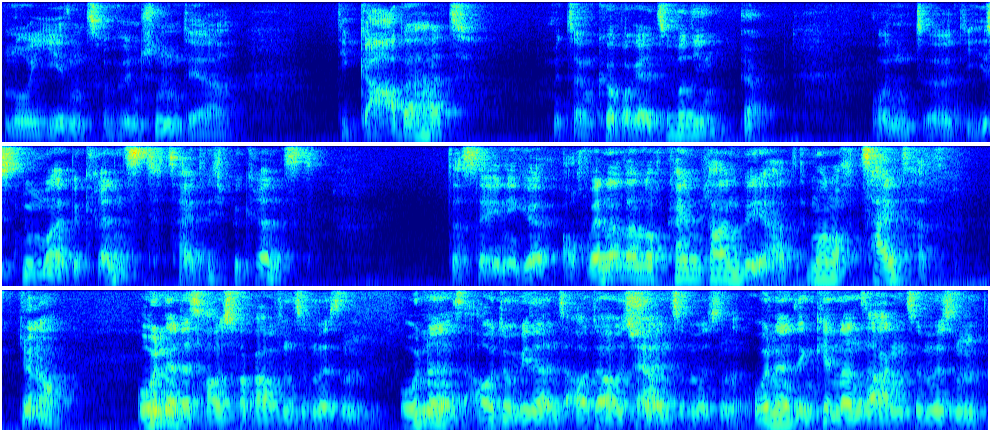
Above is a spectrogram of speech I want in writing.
nur jedem zu wünschen, der die Gabe hat, mit seinem Körper Geld zu verdienen. Ja. Und äh, die ist nun mal begrenzt, zeitlich begrenzt, dass derjenige, auch wenn er dann noch keinen Plan B hat, immer noch Zeit hat, Genau. ohne das Haus verkaufen zu müssen, ohne das Auto wieder ins Autohaus stellen Ja. zu müssen, ohne den Kindern sagen zu müssen,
